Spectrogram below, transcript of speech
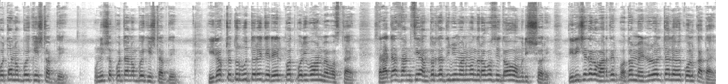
পঁচানব্বই খ্রিস্টাব্দে। উনিশশো পঁচানব্বই খ্রিস্টাব্দে। হীরক চতুর্ভুজ রয়েছে রেলপথ পরিবহন ব্যবস্থায়। রাজা সানসি আন্তর্জাতিক বিমানবন্দর অবস্থিত অমৃতসরে। তিরিশে থেকে ভারতের প্রথম মেট্রো রেল চালু হয় কলকাতায়।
